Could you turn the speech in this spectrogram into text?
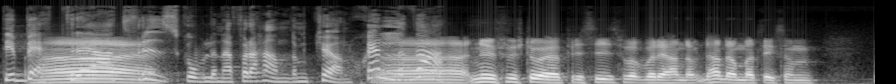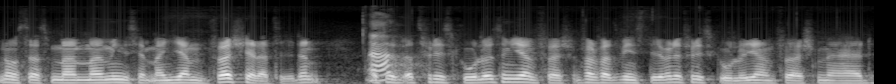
Det är bättre ah. att friskolorna får ha hand om kön själva. Ah, nu förstår jag precis vad, vad det handlar om. Det handlar om att liksom någonstans man, man minns att man jämförs hela tiden. Alltså ja. att friskolor som jämförs, framförallt vinstdrivande friskolor jämförs med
